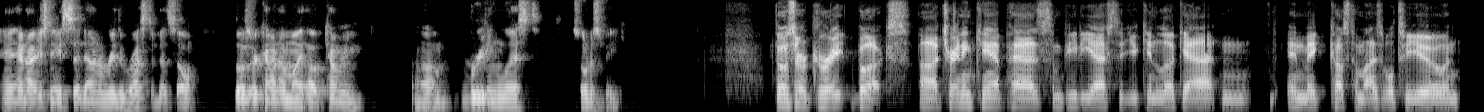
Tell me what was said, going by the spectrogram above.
and I just need to sit down and read the rest of it. So those are kind of my upcoming um, reading list, so to speak. Those are great books. Uh, Training Camp has some PDFs that you can look at and and make customizable to you. And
